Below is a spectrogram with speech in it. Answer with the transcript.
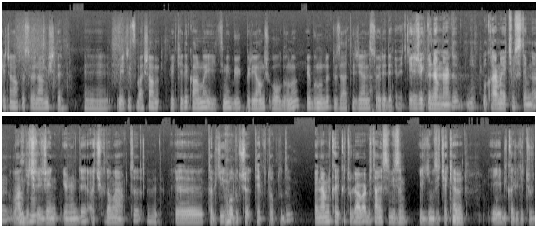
geçen hafta söylenmişti. E, Meclis Başkan Vekili karma eğitimi büyük bir yanlış olduğunu ve bunun da düzeltileceğini söyledi. Evet gelecek dönemlerde bu, bu karma eğitim sisteminden vazgeçileceğin yönünde açıklama yaptı. Evet. E, tabii ki oldukça tepki topladı. Önemli karikatürler var. Bir tanesi bizim ilgimizi çeken evet iyi bir karikatür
